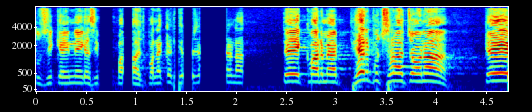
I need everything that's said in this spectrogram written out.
ਤੁਸੀਂ ਕਹਿੰਦੇ ਕਿ ਅਸੀਂ ਭਾਜਪਾ ਨਾਲ ਇਕੱਠੇ ਹੋ ਜਾਣਾ। ਤੇ ਇੱਕ ਵਾਰ ਮੈਂ ਫਿਰ ਪੁੱਛਣਾ ਚਾਹੁੰਦਾ ਕਿ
